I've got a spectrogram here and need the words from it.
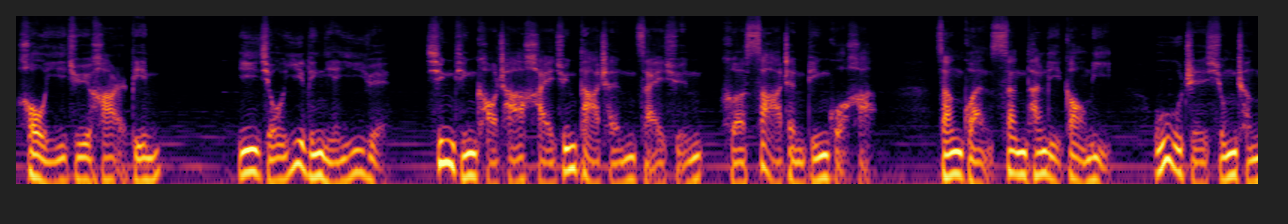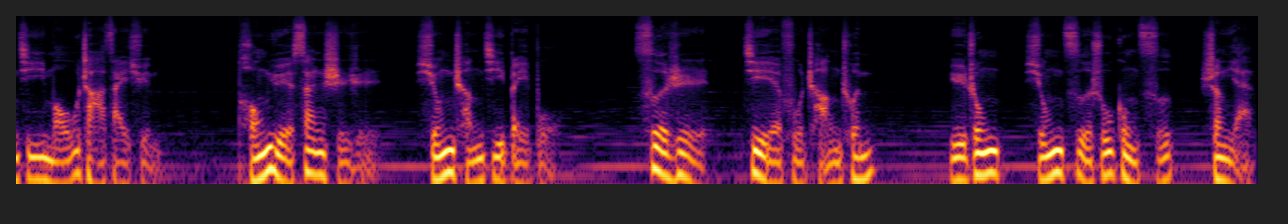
后移居哈尔滨。一九一零年一月，清廷考察海军大臣载洵和萨镇兵过哈，赃管三贪吏告密，误指熊成基谋诈载洵。同月三十日，熊成基被捕。次日，借赴长春。狱中，熊自书供词，声言：“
